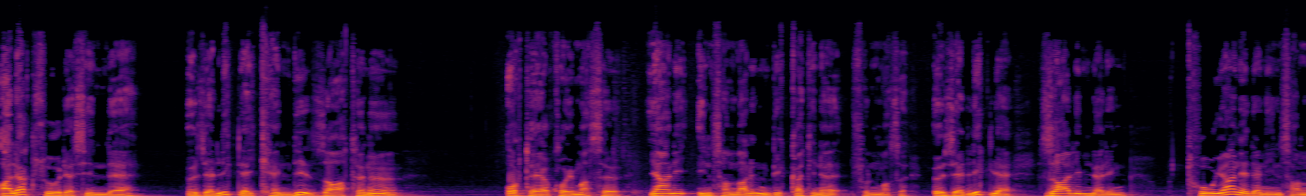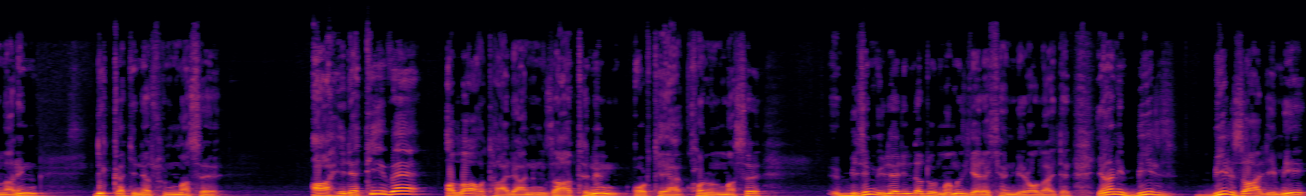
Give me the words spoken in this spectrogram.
Alak suresinde özellikle kendi zatını ortaya koyması, yani insanların dikkatine sunması, özellikle zalimlerin, tuğyan eden insanların dikkatine sunması, ahireti ve Allahu Teala'nın zatının ortaya konulması bizim üzerinde durmamız gereken bir olaydır. Yani bir bir zalimi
